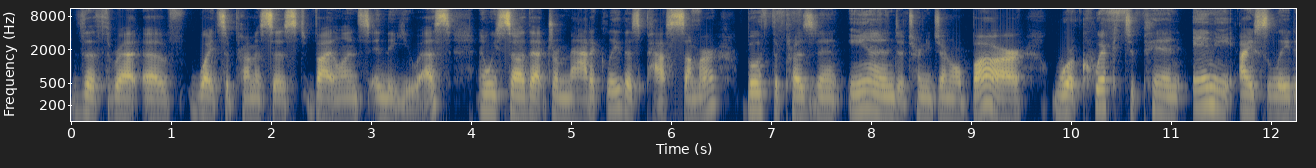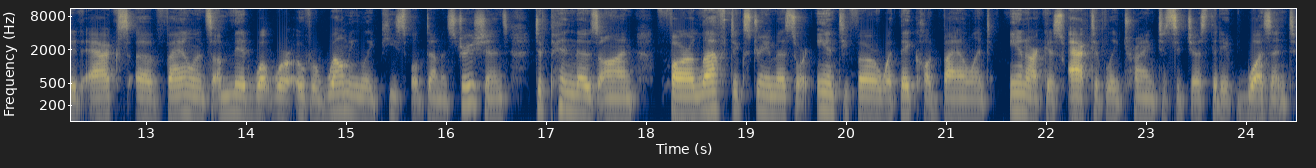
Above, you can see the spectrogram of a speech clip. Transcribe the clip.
the threat of white supremacist violence in the US. And we saw that dramatically this past summer both the president and Attorney General Barr were quick to pin any isolated acts of violence amid what were overwhelmingly peaceful demonstrations to pin those on far left extremists or Antifa or what they called violent anarchists, actively trying to suggest that it wasn't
